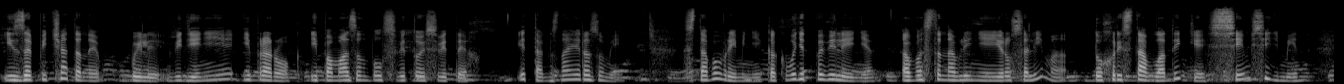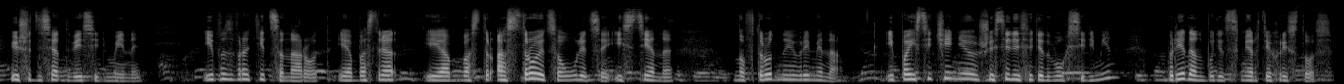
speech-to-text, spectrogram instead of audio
И запечатаны были видения и пророк, и помазан был святой святых. Итак, знай и разумей. С того времени, как выйдет повеление о восстановлении Иерусалима до Христа Владыки, семь седьмин и шестьдесят две седьмины, и возвратится народ, и, обостря... и обостро... остроятся улицы и стены, но в трудные времена. И по истечению 62 седьмин предан будет смерти Христос,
